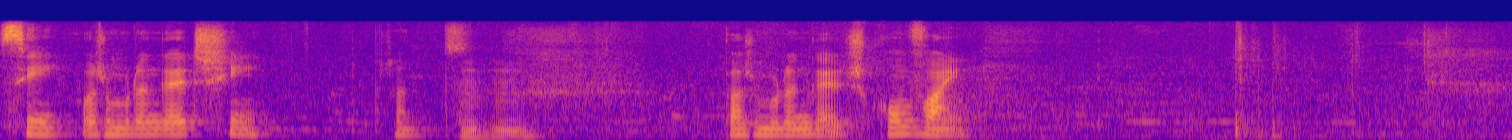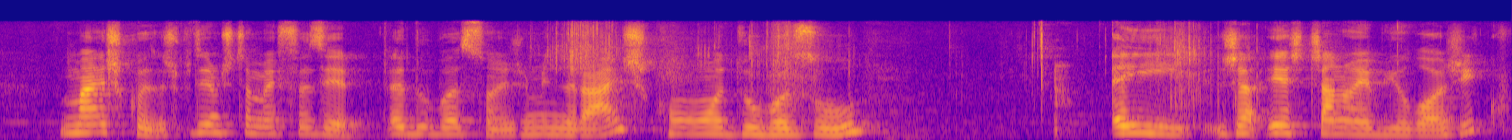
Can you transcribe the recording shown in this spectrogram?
Sim, para os morangueiros sim. Pronto. Uhum. Para os morangueiros convém. Mais coisas. Podemos também fazer adubações minerais com adubo azul. Aí, já, este já não é biológico.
